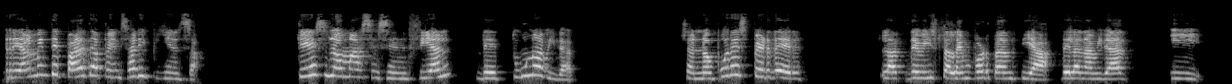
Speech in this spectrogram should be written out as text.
realmente párate a pensar y piensa, ¿qué es lo más esencial de tu Navidad? O sea, no puedes perder de vista la importancia de la Navidad y,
